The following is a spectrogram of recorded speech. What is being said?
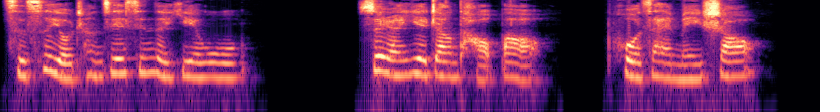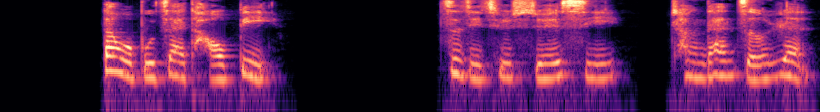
此次有承接新的业务，虽然业障讨报迫在眉梢，但我不再逃避。自己去学习，承担责任，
